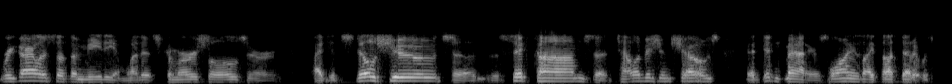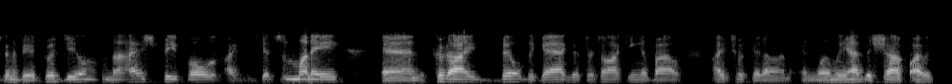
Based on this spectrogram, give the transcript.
regardless of the medium, whether it's commercials or I did still shoots, uh, the sitcoms, uh, television shows. It didn't matter as long as I thought that it was going to be a good deal, nice people, I get some money, and could I build the gag that they're talking about? I took it on. And when we had the shop, I was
